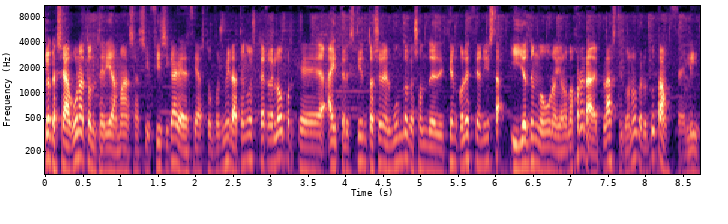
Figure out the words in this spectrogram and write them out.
yo que sé, alguna tontería más así física que decías tú, pues mira, tengo este reloj porque hay 300 en el mundo que son de edición coleccionista y yo tengo uno y a lo mejor era de plástico, ¿no? Pero tú tan feliz.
